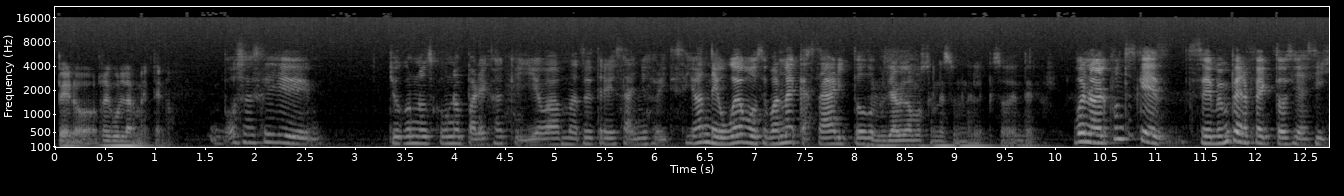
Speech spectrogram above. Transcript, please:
pero regularmente no. O sea, es que yo conozco una pareja que lleva más de tres años ahorita. Se llevan de huevos, se van a casar y todo. Ya hablamos en eso en el episodio anterior. Bueno, el punto es que se ven perfectos y así.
